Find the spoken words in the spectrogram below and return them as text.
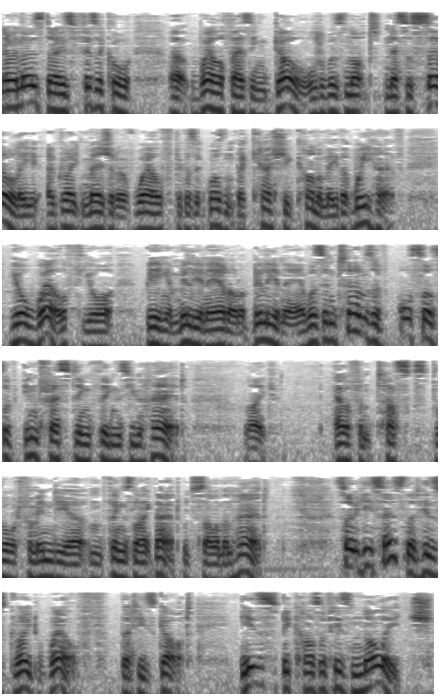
Now, in those days, physical uh, wealth, as in gold, was not necessarily a great measure of wealth because it wasn't the cash economy that we have. Your wealth, your being a millionaire or a billionaire, was in terms of all sorts of interesting things you had, like elephant tusks brought from India and things like that, which Solomon had. So he says that his great wealth that he's got is because of his knowledge.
